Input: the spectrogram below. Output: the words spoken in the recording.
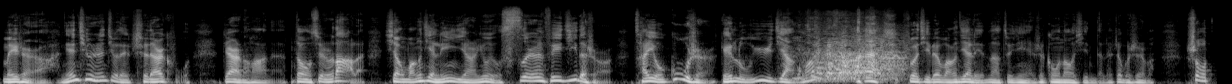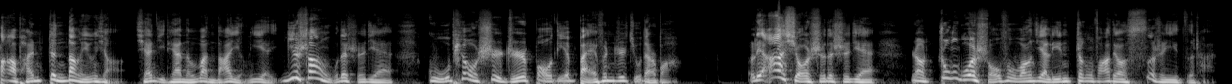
没事啊，年轻人就得吃点苦。这样的话呢，等我岁数大了，像王健林一样拥有私人飞机的时候，才有故事给鲁豫讲吗？说起这王健林呢，最近也是够闹心的了，这不是吗？受大盘震荡影响，前几天呢，万达影业一上午的时间，股票市值暴跌百分之九点八，俩小时的时间，让中国首富王健林蒸发掉四十亿资产，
